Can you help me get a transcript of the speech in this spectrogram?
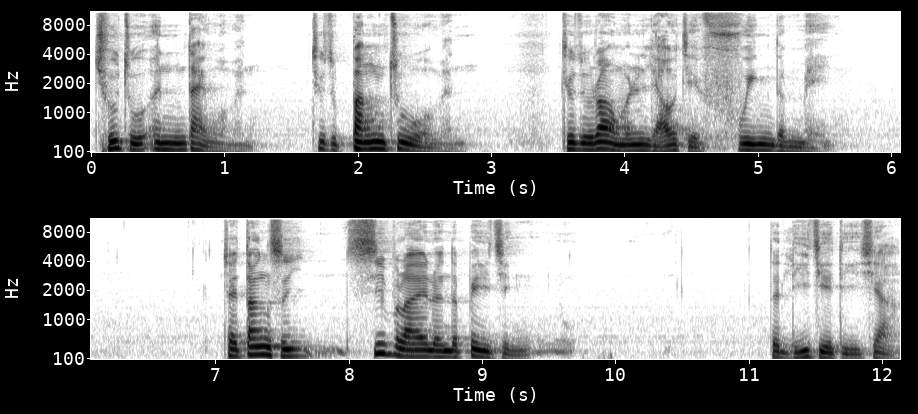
求主恩待我们，就是帮助我们，就是让我们了解福音的美。在当时希伯来人的背景的理解底下，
